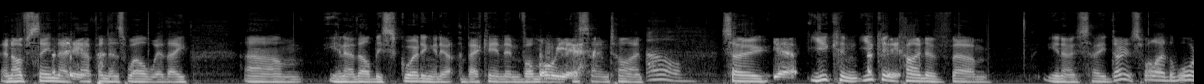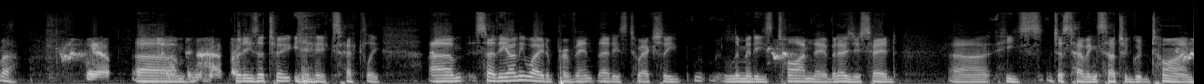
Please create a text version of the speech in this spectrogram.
And I've seen that That's it. happen as well, where they, um, you know, they'll be squirting it out the back end and vomiting Oh, at the same time. Oh, So Yeah. you can you That's can it. kind of um, you know say don't swallow the water. Yeah, Um, but he's a two. Yeah, exactly. Um, so the only way to prevent that is to actually limit his time there. But as you said, uh, he's just having such a good time.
